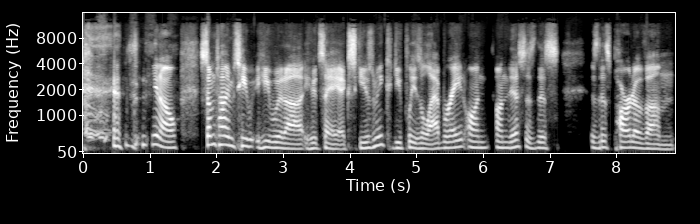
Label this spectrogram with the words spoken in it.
you know, sometimes he he would uh he would say, "Excuse me, could you please elaborate on on this? Is this is this part of um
